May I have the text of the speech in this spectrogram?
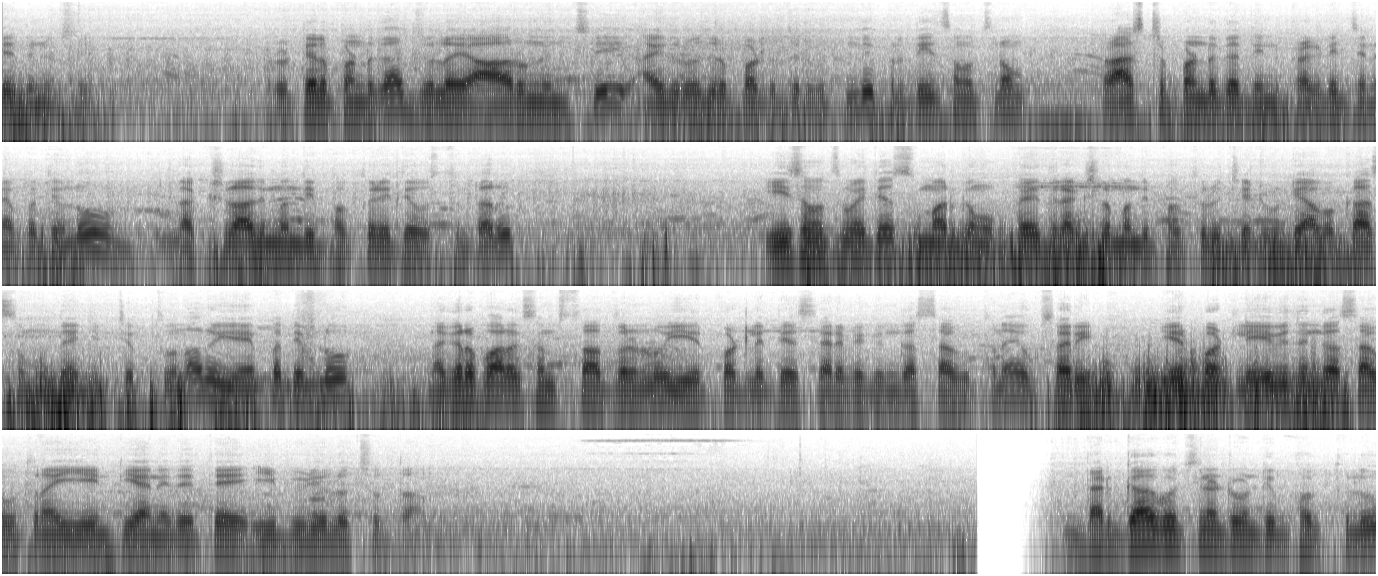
తేదీ నుంచి. రొట్టెల పండుగ జూలై ఆరు నుంచి ఐదు రోజుల పాటు జరుగుతుంది. ప్రతి సంవత్సరం రాష్ట్ర పండుగ దీన్ని ప్రకటించిన నేపథ్యంలో లక్షలాది మంది భక్తులు అయితే వస్తుంటారు. ఈ సంవత్సరం అయితే సుమారుగా ముప్పై ఐదు లక్షల మంది భక్తులు వచ్చేటువంటి అవకాశం ఉందని చెప్పి చెప్తున్నారు. ఈ నేపథ్యంలో నగరపాలక సంస్థ ఆధ్వర్యంలో ఏర్పాట్లు అయితే శరవేగంగా సాగుతున్నాయి. ఒకసారి ఏర్పాట్లు ఏ విధంగా సాగుతున్నాయి ఏంటి అనేది అయితే ఈ వీడియోలో చూద్దాం. దర్గాకు వచ్చినటువంటి భక్తులు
